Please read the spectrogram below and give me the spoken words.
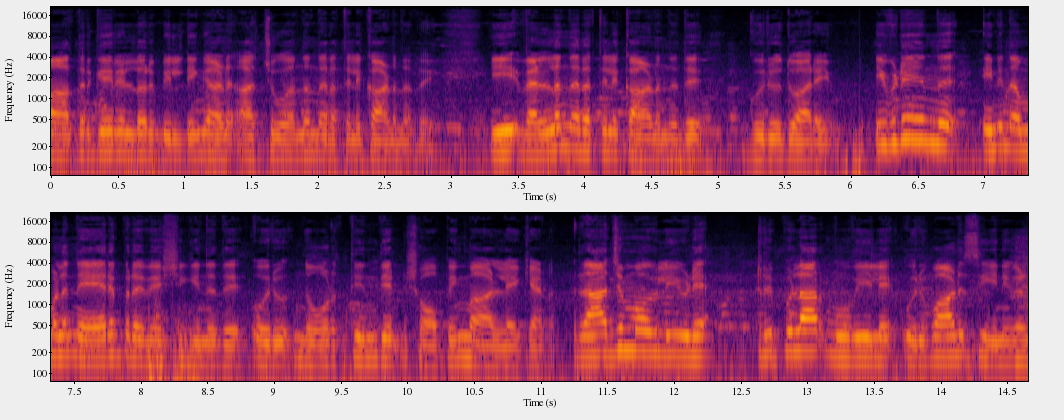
മാതൃകയിലുള്ള ഒരു ബിൽഡിംഗ് ആണ് ആ ചുവന്ന നിറത്തിൽ കാണുന്നത്. ഈ വെള്ള നിറത്തിൽ കാണുന്നത് ഗുരുദ്വാരയും. ഇവിടെ നിന്ന് ഇനി നമ്മൾ നേരെ പ്രവേശിക്കുന്നത് ഒരു നോർത്ത് ഇന്ത്യൻ ഷോപ്പിംഗ് മാളിലേക്കാണ് രാജമൗലിയുടെ ട്രിപ്പിൾ ആർ മൂവിയിലെ ഒരുപാട് സീനുകൾ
